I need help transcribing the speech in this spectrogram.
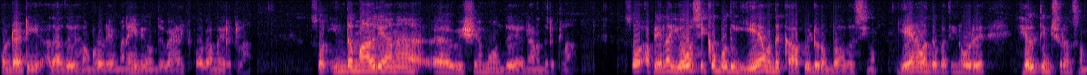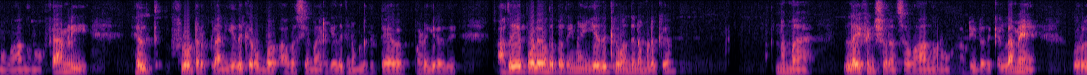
பொண்டாட்டி அதாவது அவங்களுடைய மனைவி வந்து வேலைக்கு போகாமல் இருக்கலாம். ஸோ இந்த மாதிரியான விஷயமும் வந்து நடந்திருக்கலாம். ஸோ அப்படியெல்லாம் யோசிக்கும் போது ஏன் வந்து காப்பீடு ரொம்ப அவசியம்? ஏன் வந்து பார்த்தீங்கன்னா ஒரு ஹெல்த் இன்சூரன்ஸ் நம்ம வாங்கணும்? ஃபேமிலி ஹெல்த் ஃப்ளோட்டர் பிளான் எதுக்கு ரொம்ப அவசியமாக இருக்குது எதுக்கு நம்மளுக்கு தேவைப்படுகிறது? அதே போல் வந்து பார்த்தீங்கன்னா எதுக்கு வந்து நம்மளுக்கு நம்ம லைஃப் இன்சூரன்ஸை வாங்கணும்? அப்படின்றதுக்கு எல்லாமே ஒரு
